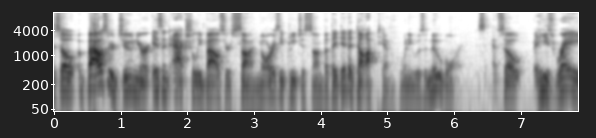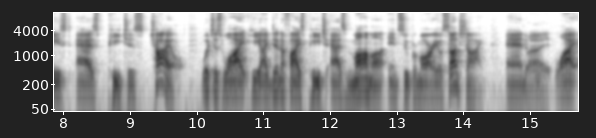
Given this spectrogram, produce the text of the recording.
so Bowser Jr. isn't actually Bowser's son, nor is he Peach's son, but they did adopt him when he was a newborn. So he's raised as Peach's child, which is why he identifies Peach as Mama in Super Mario Sunshine. And Right. why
